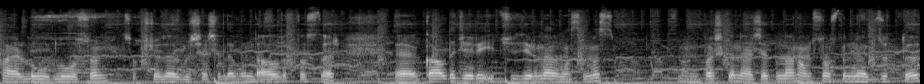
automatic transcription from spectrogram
Hayırlı uğurlu olsun. Çox gözəl bir şəkildə bunu da aldıq dostlar. E, qaldı geri 320 elmasımız. Başqa nə hərəkət? Bunların hamısı onsuz da mövcuddur.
